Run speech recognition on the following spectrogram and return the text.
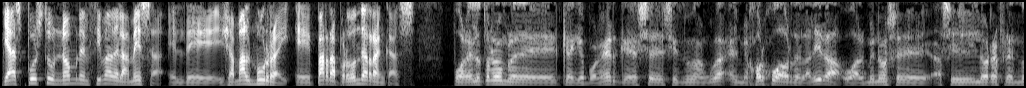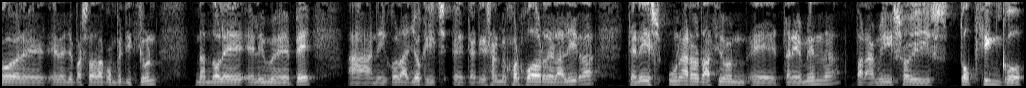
Ya has puesto un nombre encima de la mesa, el de Jamal Murray. Eh, Parra, ¿por dónde arrancas? por el otro nombre de, que hay que poner, que es eh, sin duda alguna el mejor jugador de la liga, o al menos eh, así lo refrendó el, el, año pasado la competición, dándole el MVP a Nikola Jokic. Eh, tenéis al mejor jugador de la liga, tenéis una rotación eh, tremenda, para mí sois top 5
